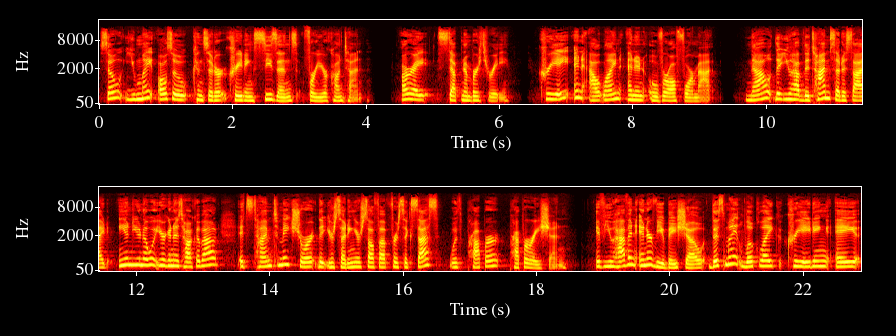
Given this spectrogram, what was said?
So you might also consider creating seasons for your content. All right, step number three create an outline and an overall format. Now that you have the time set aside and you know what you're going to talk about, it's time to make sure that you're setting yourself up for success with proper preparation. If you have an interview based show, this might look like creating a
